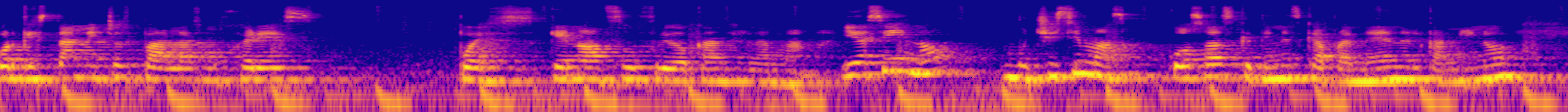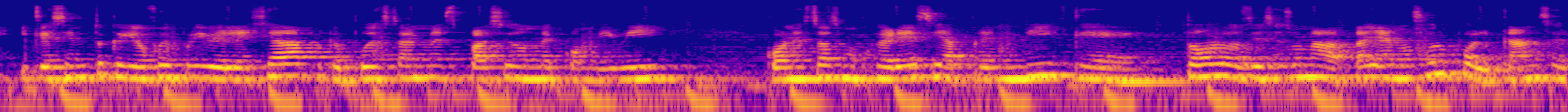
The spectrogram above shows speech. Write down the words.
porque están hechos para las mujeres pues que no han sufrido cáncer de mama. Y así, ¿no? Muchísimas cosas que tienes que aprender en el camino y que siento que yo fui privilegiada porque pude estar en un espacio donde conviví con estas mujeres y aprendí que todos los días es una batalla, no solo por el cáncer,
